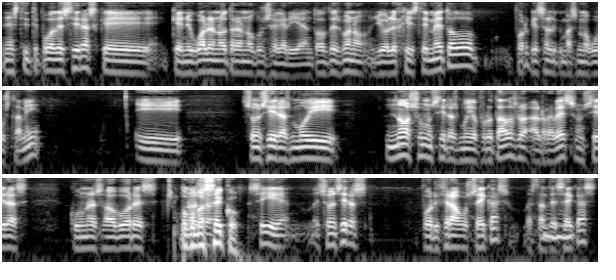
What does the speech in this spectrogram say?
en este tipo de siras que, que igual en otra no conseguiría. Entonces, bueno, yo elegí este método porque es el que más me gusta a mí. Y son siras muy... No son siras muy afrutados, al revés, son siras con unos sabores... Un poco más seco. Sí, son siras, por decir algo, secas, bastante secas.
